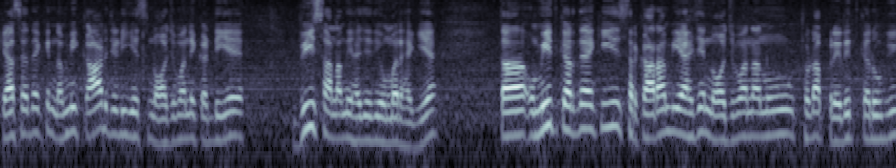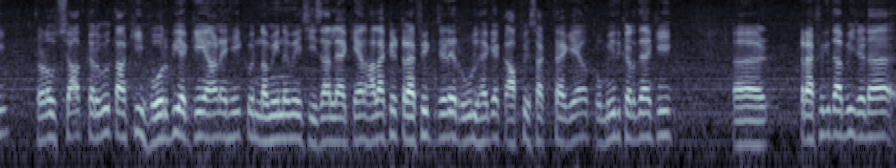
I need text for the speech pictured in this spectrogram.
ਕਹਿ ਸਕਦਾ ਕਿ ਨਵੀਂ ਕਾਢ ਜਿਹੜੀ ਇਸ ਨੌਜਵਾਨ ਨੇ ਕੱਢੀ ਹੈ 20 ਸਾਲਾਂ ਦੀ ਹਜੇ ਦੀ ਉਮਰ ਹੈਗੀ ਹੈ। ਤਾਂ ਉਮੀਦ ਕਰਦੇ ਹਾਂ ਕਿ ਸਰਕਾਰਾਂ ਵੀ ਇਹੋ ਜਿਹੇ ਨੌਜਵਾਨਾਂ ਨੂੰ ਥੋੜਾ ਪ੍ਰੇਰਿਤ ਕਰੂਗੀ। ਥੋੜਾ ਉਤਸ਼ਾਹਤ ਕਰੋ ਤਾਂ ਕਿ ਹੋਰ ਵੀ ਅੱਗੇ ਆਣ ਇਹ ਕੋਈ ਨਵੀਂ ਨਵੀਂ ਚੀਜ਼ਾਂ ਲੈ ਕੇ ਆਣ ਹਾਲਾਂਕਿ ਟ੍ਰੈਫਿਕ ਜਿਹੜੇ ਰੂਲ ਹੈਗੇ ਕਾਫੀ ਸਖਤ ਹੈਗੇ ਆ। ਤਾਂ ਉਮੀਦ ਕਰਦੇ ਹਾਂ ਕਿ ਟ੍ਰੈਫਿਕ ਦਾ ਵੀ ਜਿਹੜਾ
